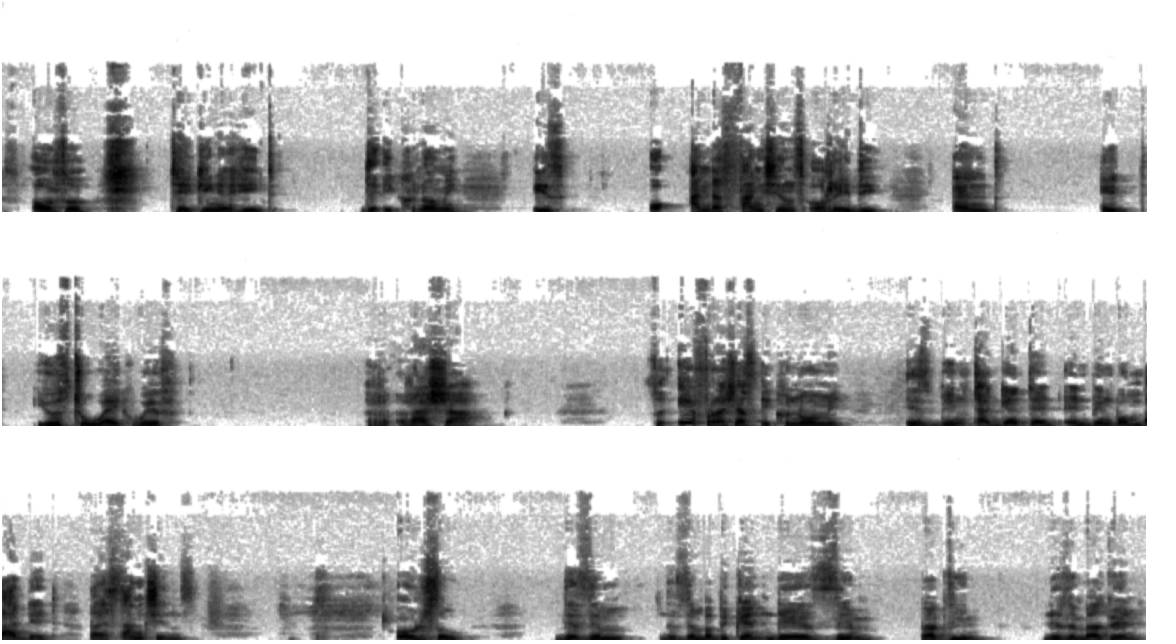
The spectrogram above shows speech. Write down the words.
is also taking a hit. The economy is under sanctions already and it used to work with R- Russia. So if Russia's economy is being targeted and being bombarded by sanctions, also the Zim the Zimbabwean the Zimbabwean the Zimbabwean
